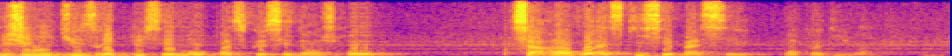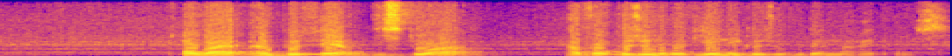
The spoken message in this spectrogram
je n'utiliserai plus ces mots parce que c'est dangereux. Ça renvoie à ce qui s'est passé en Côte d'Ivoire. On va un peu faire d'histoire avant que je ne revienne et que je vous donne ma réponse.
